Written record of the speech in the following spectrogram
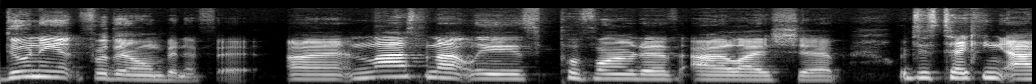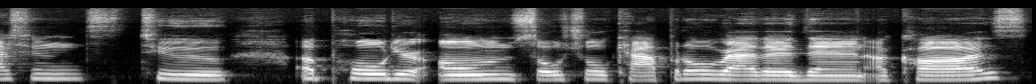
doing it for their own benefit. Uh, and last but not least, performative allyship, which is taking actions to uphold your own social capital rather than a cause.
